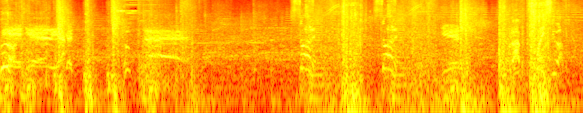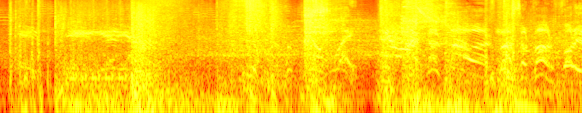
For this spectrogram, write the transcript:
Sonic! Sonic! I'll you up! No way! Muscle power! Muscle power, fully!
